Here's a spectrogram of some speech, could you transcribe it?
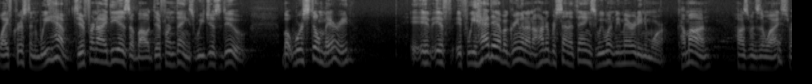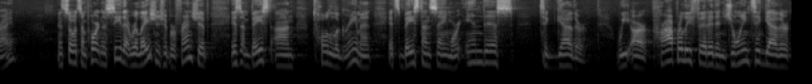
wife, Kristen. We have different ideas about different things. We just do but we're still married. If, if, if we had to have agreement on 100% of things, we wouldn't be married anymore. Come on, husbands and wives, right? And so it's important to see that relationship or friendship isn't based on total agreement. It's based on saying we're in this together. We are properly fitted and joined together,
